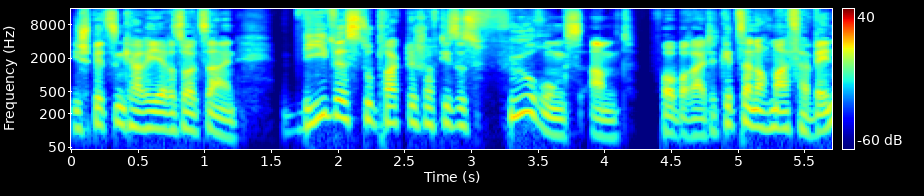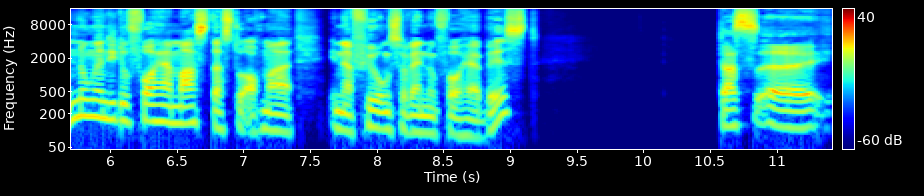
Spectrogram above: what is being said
die Spitzenkarriere soll sein. Wie wirst du praktisch auf dieses Führungsamt vorbereitet? Gibt es da nochmal Verwendungen, die du vorher machst, dass du auch mal in der Führungsverwendung vorher bist? Das äh,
